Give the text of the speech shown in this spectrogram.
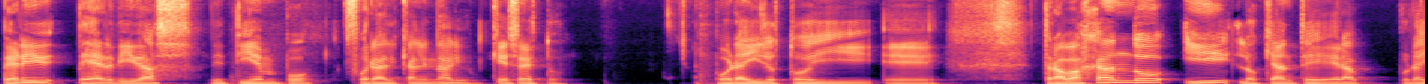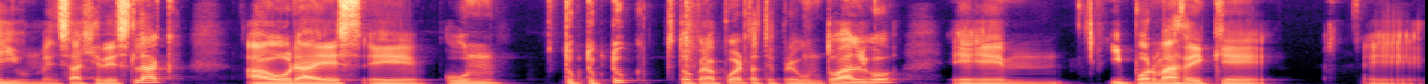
Pérdidas de tiempo fuera del calendario. ¿Qué es esto? Por ahí yo estoy eh, trabajando y lo que antes era por ahí un mensaje de Slack, ahora es eh, un tuk tuk tuk, te toco la puerta, te pregunto algo em, y por más de que eh,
